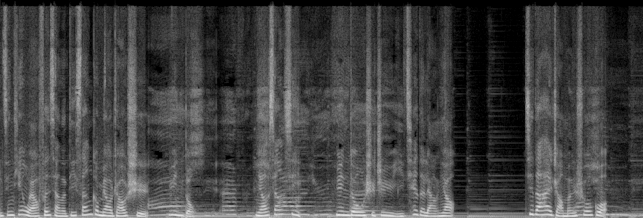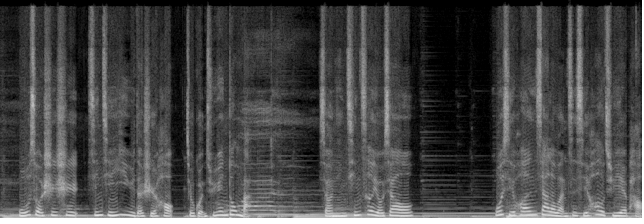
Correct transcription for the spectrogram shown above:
那今天我要分享的第三个妙招是运动。你要相信，运动是治愈一切的良药。记得爱掌门说过，无所事事、心情抑郁的时候，就滚去运动吧。小宁亲测有效哦。我喜欢下了晚自习后去夜跑，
